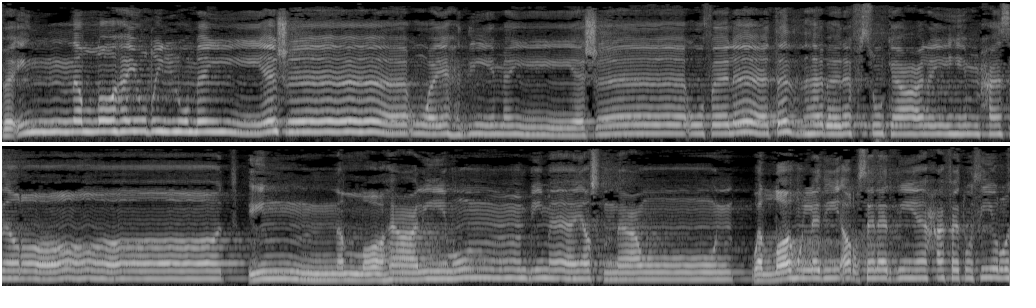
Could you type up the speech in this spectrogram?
فإن الله يضل من يشاء ويهدي من يشاء فلا تذهب نفسك عليهم حسرات إن الله عليم بما يصنعون والله الذي أرسل الرياح فتثير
